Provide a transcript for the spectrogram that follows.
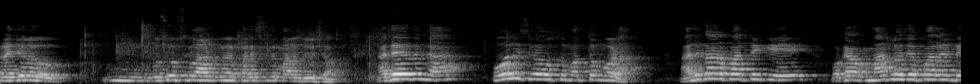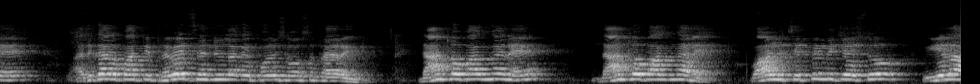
ప్రజలు గుసగుసలాడుకునే పరిస్థితి మనం చూసాం అదేవిధంగా పోలీస్ వ్యవస్థ మొత్తం కూడా అధికార పార్టీకి ఒక ఒక మాటలో చెప్పాలంటే అధికార పార్టీ ప్రైవేట్ సైన్యంలాగా ఈ పోలీస్ వ్యవస్థ తయారైంది. దాంట్లో భాగంగానే దాంట్లో భాగంగానే వాళ్ళు చెప్పింది చేస్తూ ఇలా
